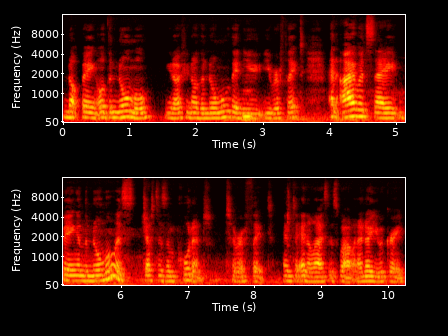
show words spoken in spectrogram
not being or the normal. You know, if you're not the normal, then you you reflect. And I would say being in the normal is just as important to reflect and to analyze as well. And I know you agree.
